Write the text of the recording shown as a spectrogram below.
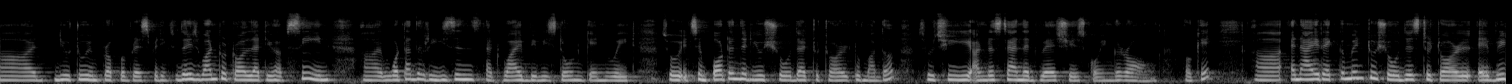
uh, due to improper breastfeeding. So there is one tutorial that you have seen. Uh, what are the reasons that why babies don't gain weight? So it's important that you show that tutorial to mother so she understand that where she is going wrong okay uh, and i recommend to show this tutorial every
